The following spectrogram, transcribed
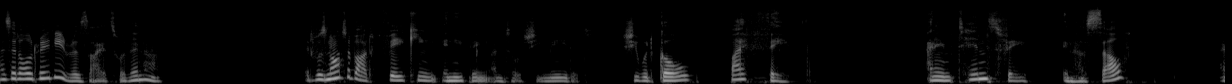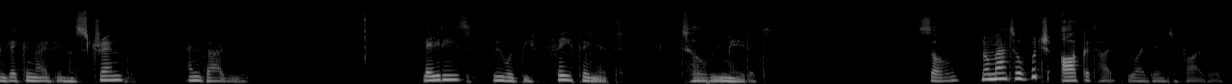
as it already resides within her. It was not about faking anything until she made it. She would go by faith, an intense faith in herself and recognizing her strength and value. Ladies, we would be faithing it till we made it. So, no matter which archetype you identify with,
